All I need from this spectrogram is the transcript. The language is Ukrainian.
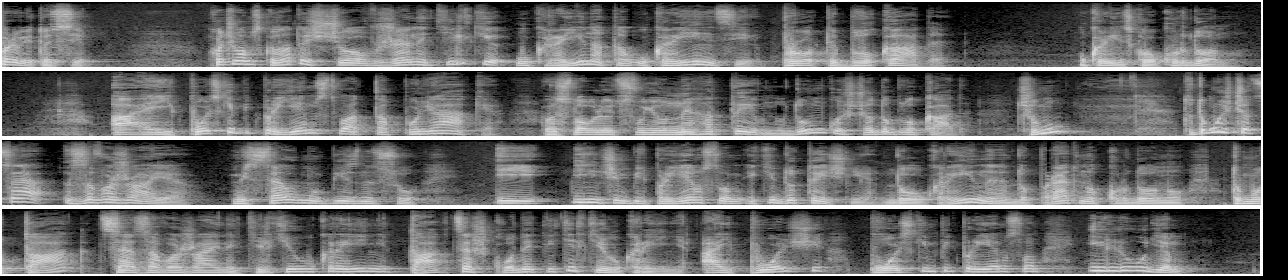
Привіт усім! Хочу вам сказати, що вже не тільки Україна та українці проти блокади українського кордону, а й польські підприємства та поляки висловлюють свою негативну думку щодо блокади. Чому? То тому, що це заважає місцевому бізнесу і іншим підприємствам, які дотичні до України, до перетину кордону. Тому так, це заважає не тільки Україні, так це шкодить не тільки Україні, а й Польщі, польським підприємствам і людям.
